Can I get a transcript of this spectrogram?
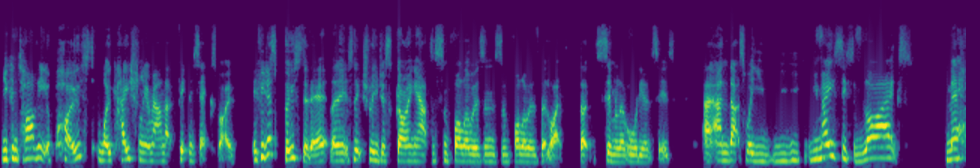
You can target your post locationally around that fitness expo. If you just boosted it, then it's literally just going out to some followers and some followers that like that similar audiences. And, that's where you, you, you may see some likes. Meh,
